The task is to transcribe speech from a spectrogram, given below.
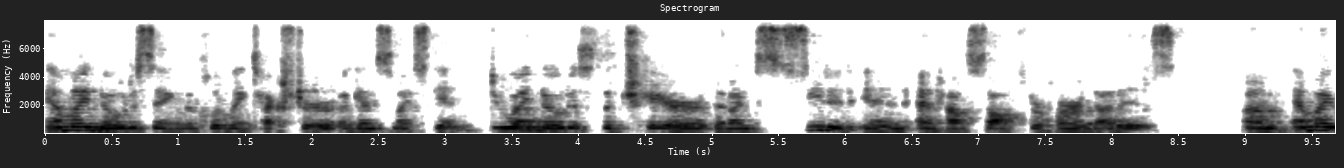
Am I noticing the clothing texture against my skin? Do I notice the chair that I'm seated in and how soft or hard that is? Um, am I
